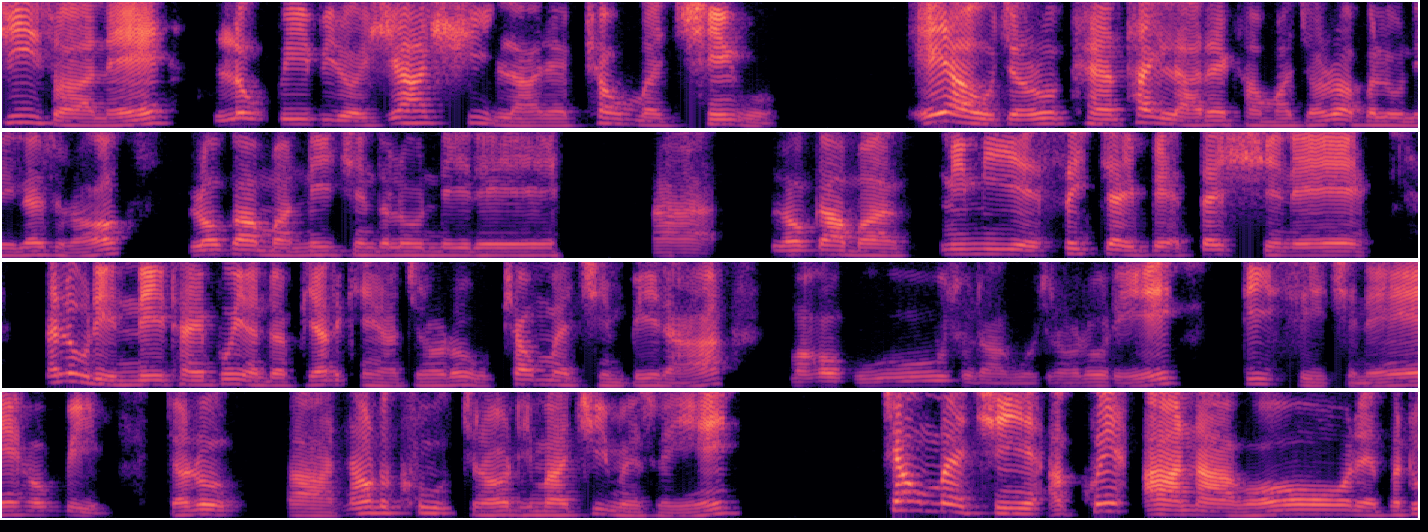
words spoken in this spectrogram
ကြီးစွာနဲ့လှုပ်ပြီးပြီးတော့ရရှိလာတဲ့ဖြောက်မှတ်ခြင်းကိုအဲ့အရာကိုကျွန်တော်တို့ခံထိုက်လာတဲ့အခါမှာကျွန်တော်တို့ကဘယ်လိုနေလဲဆိုတော့လောကမှာနေခြင်းတလို့နေတယ်အာ လောကမှာမိမိရဲ့စိတ်ကြိုက်ပဲအသက်ရှင်နေအဲ့လိုတွေနေထိုင်ဖို့ရန်အတွက်ဘုရားသခင်ကကျွန်တော်တို့ကိုဖြောက်မှတ်ခြင်းပေးတာမဟုတ်ဘူးဆိုတာကိုကျွန်တော်တို့တွေသိစေခြင်းနဲ့ဟုတ်ပြီကျွန်တော်တို့အာနောက်တစ်ခုကျွန်တော်ဒီမှာကြည့်မယ်ဆိုရင်ဖြောက်မှတ်ခြင်းရဲ့အခွင့်အာဏာကိုတဲ့ဘု து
